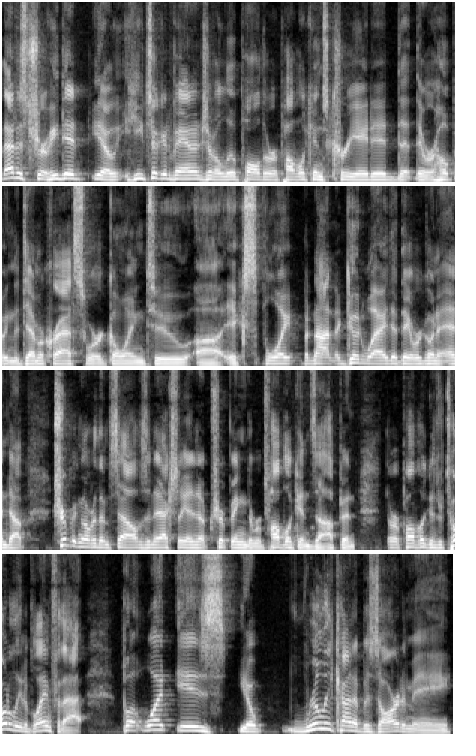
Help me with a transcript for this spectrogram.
that is true. He did, you know, he took advantage of a loophole the Republicans created that they were hoping the Democrats were going to uh, exploit, but not in a good way, that they were going to end up tripping over themselves and actually ended up tripping the Republicans up. And the Republicans are totally to blame for that. But what is, you know, really kind of bizarre to me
